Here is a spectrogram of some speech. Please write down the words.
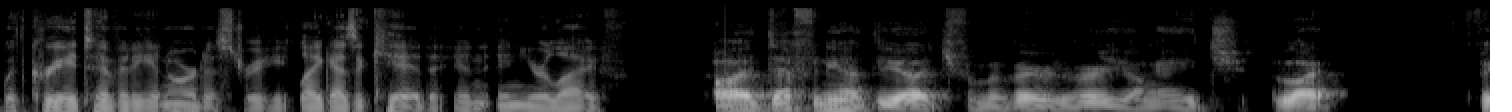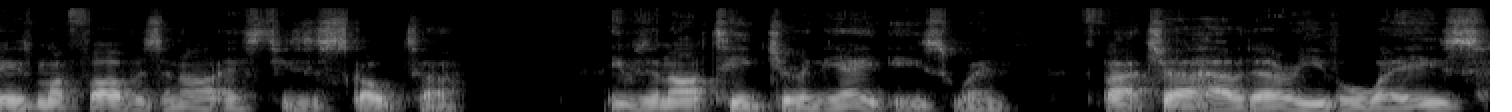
with creativity and artistry, like as a kid in, in your life? I definitely had the urge from a very, very young age. Like, thing is, my father's an artist, he's a sculptor. He was an art teacher in the 80s when Thatcher had her evil ways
